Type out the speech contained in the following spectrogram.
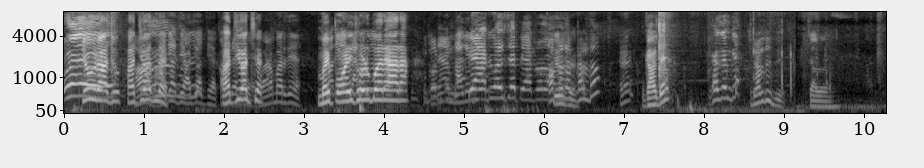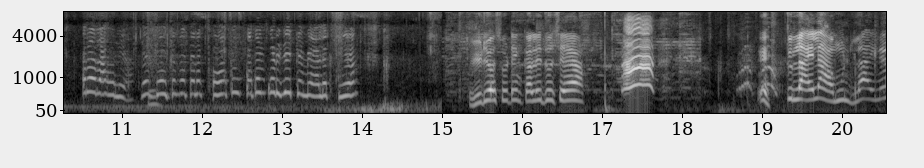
કેવું રાજુ? સાચી વાત ને? સાચી વાત છે. છે. છે. મય પોણી થોડું ભરે આરા પેટ્રોલ છે પેટ્રોલ. કેવું છે? ગાળ દે. ચાલો. અરે રાહુલ યાર છે કે તને ખોટું કદમ પડી જાય કે મે અલગ છું વિડિયો શૂટિંગ કરી લીધું છે. એ તું લાઈ લા મું લાઈ ને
